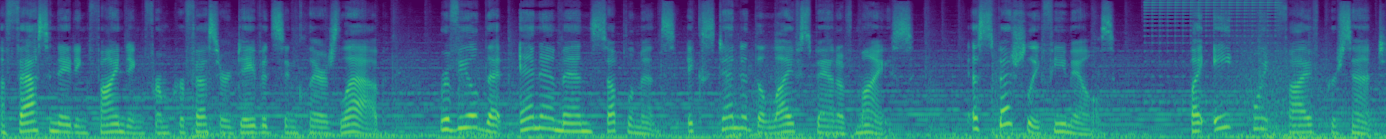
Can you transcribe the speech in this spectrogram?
A fascinating finding from Professor David Sinclair's lab revealed that NMN supplements extended the lifespan of mice, especially females, by 8.5%,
